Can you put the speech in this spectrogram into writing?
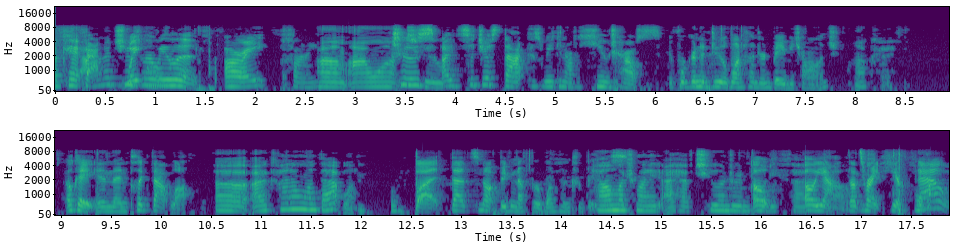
Okay. I'm gonna choose Wait, where we live. All right, fine. Um, I want to Choose. to. I'd suggest that because we can have a huge house if we're gonna do the 100 baby challenge. Okay. Okay, and then click that lot. Uh, I kind of want that one. But that's not big enough for 100 babies. How much money? I have two hundred and twenty-five. Oh oh yeah, that's right. Here. hold on. Now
